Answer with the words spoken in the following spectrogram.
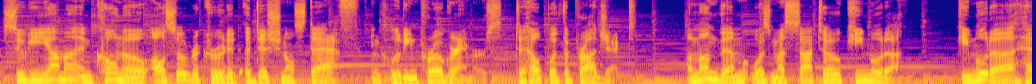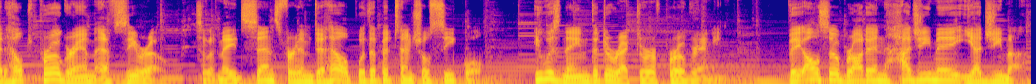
Sugiyama and Konno also recruited additional staff, including programmers, to help with the project. Among them was Masato Kimura. Kimura had helped program F Zero, so it made sense for him to help with a potential sequel. He was named the director of programming. They also brought in Hajime Yajima.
